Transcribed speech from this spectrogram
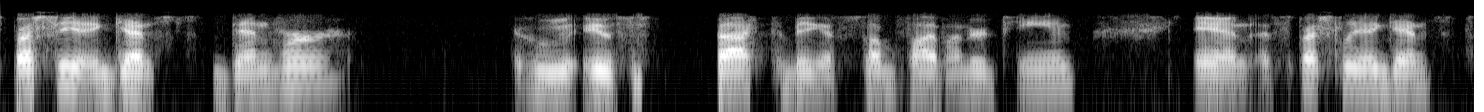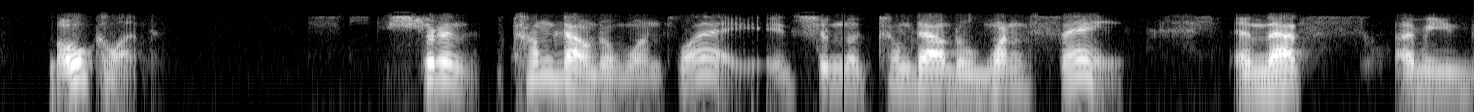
especially against Denver, who is back to being a sub 500 team, and especially against Oakland, shouldn't come down to one play. It shouldn't come down to one thing, and that's, I mean,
